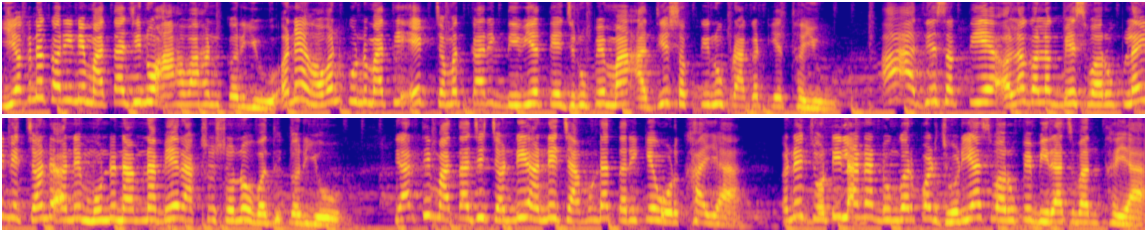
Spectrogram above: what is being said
યજ્ઞ કરીને માતાજીનું આહવાહન કર્યું અને હવન કુંડમાંથી એક ચમત્કારિક દિવ્ય તેજ રૂપે માં આદ્ય શક્તિનું પ્રાગટ્ય થયું. આ આદ્ય શક્તિએ અલગ અલગ બે સ્વરૂપ લઈને ચંડ અને મુંડ નામના બે રાક્ષસોનો વધ કર્યો. ત્યારથી માતાજી ચંડી અને ચામુંડા તરીકે ઓળખાયા અને ચોટીલાના ડુંગર પર જોડિયા સ્વરૂપે બિરાજમાન થયા.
